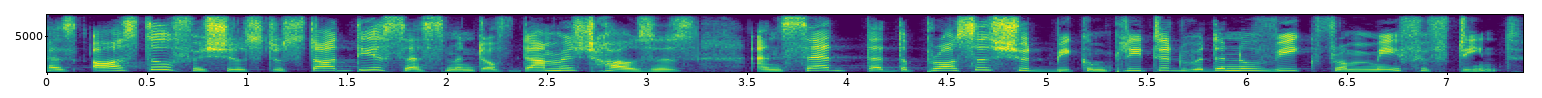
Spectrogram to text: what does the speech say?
has asked the officials to start the assessment of damaged houses and said that the process should be completed within a week from May 15th.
